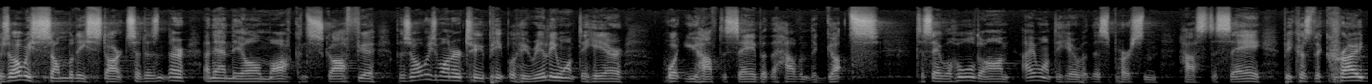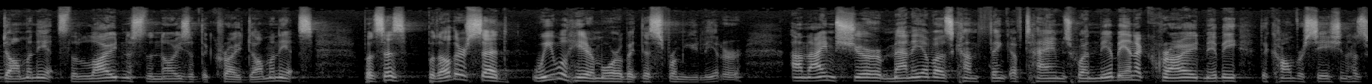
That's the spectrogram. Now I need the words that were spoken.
there's always somebody starts it, isn't there? And then they all mock and scoff you. There's always one or two people who really want to hear what you have to say, but they haven't the guts to say, well, hold on, I want to hear what this person has to say because the crowd dominates, the loudness, the noise of the crowd dominates. But it says, but others said, we will hear more about this from you later. And I'm sure many of us can think of times when maybe in a crowd, maybe the conversation has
